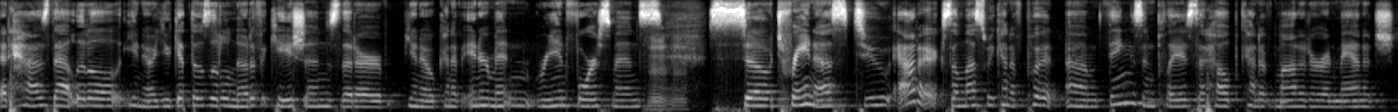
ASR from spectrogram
it has that little, you know, you get those little notifications that are, you know, kind of intermittent reinforcements. Mm-hmm. So train us to addicts unless we kind of put um, things in place that help kind of monitor and manage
